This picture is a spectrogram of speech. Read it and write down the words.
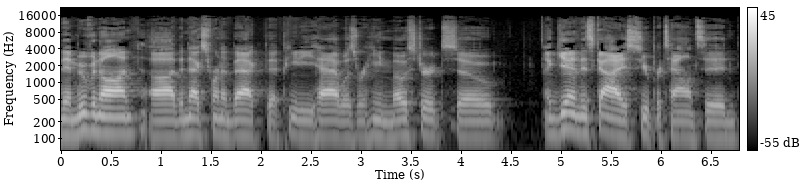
then moving on, uh, the next running back that PD had was Raheem Mostert. So, again, this guy is super talented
